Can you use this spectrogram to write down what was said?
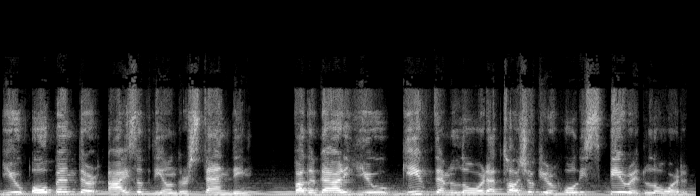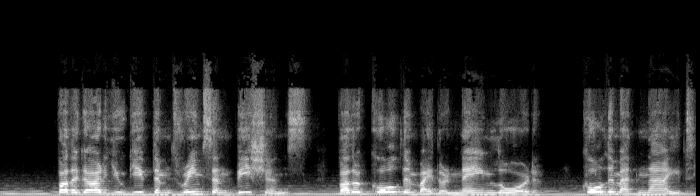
you open their eyes of the understanding. Father God, you give them, Lord, a touch of your Holy Spirit, Lord. Father God, you give them dreams and visions. Father, call them by their name, Lord. Call them at night.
